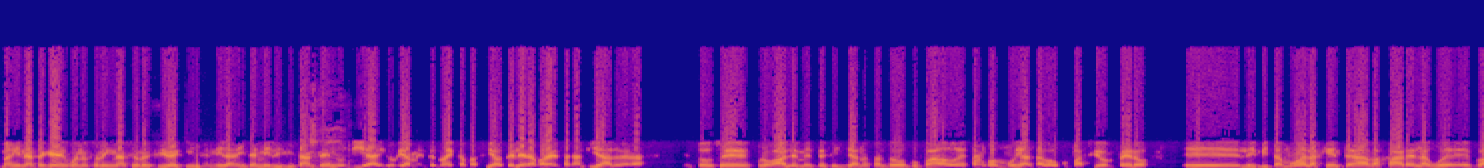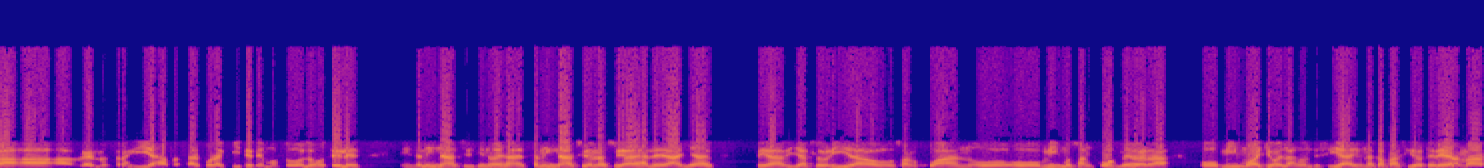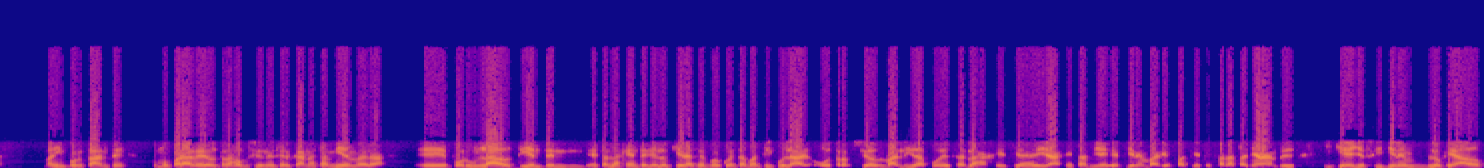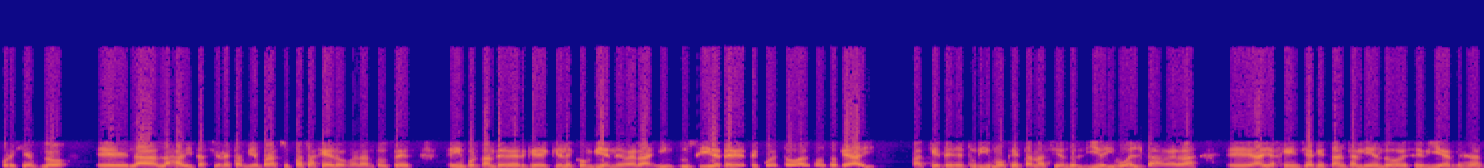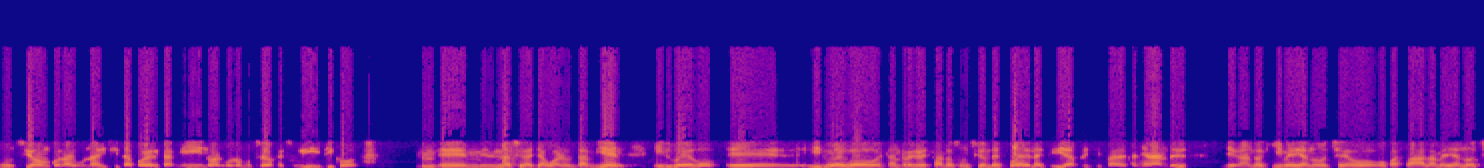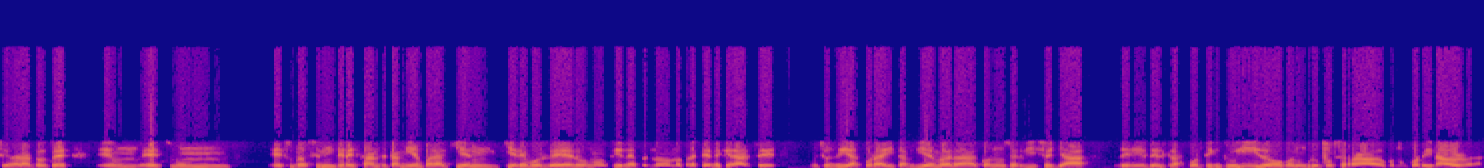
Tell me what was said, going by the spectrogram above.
Imagínate que, bueno, San Ignacio recibe 15.000 a 20.000 visitantes en un día y obviamente no hay capacidad hotelera para esa cantidad, ¿verdad? Entonces, probablemente si ya no están todos ocupados, están con muy alta ocupación, pero eh, le invitamos a la gente a bajar en la web, a, ver nuestras guías, a pasar por aquí. Tenemos todos los hoteles en San Ignacio y si no es San Ignacio en las ciudades aledañas, sea Villa Florida o San Juan o, o mismo San Cosme, ¿verdad? O mismo Ayolas, donde sí hay una capacidad hotelera más más importante como para ver otras opciones cercanas también, ¿verdad? Eh, por un lado, tienten, está la gente que lo quiere hacer por cuenta particular, otra opción válida puede ser las agencias de viajes también que tienen varios paquetes para Tañarandí y que ellos sí tienen bloqueados, por ejemplo, eh, las habitaciones también para sus pasajeros, ¿verdad? Entonces, es importante ver qué, les conviene, ¿verdad? Inclusive te, te cuento, Alfonso, que hay paquetes de turismo que están haciendo el ida y vuelta, ¿verdad? Eh, hay agencias que están saliendo ese viernes en Asunción con alguna visita por el camino, algunos museos jesuíticos, en, la ciudad de Yaguarón también, y luego eh, y luego están regresando a Asunción después de la actividad principal de Tañarandí, llegando aquí medianoche o, pasada la medianoche, ¿verdad? Entonces es un, es un es una opción interesante también para quien quiere volver o no tiene no, no pretende quedarse muchos días por ahí también, ¿verdad? Con un servicio ya del transporte incluido, con un grupo cerrado, con un coordinador.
